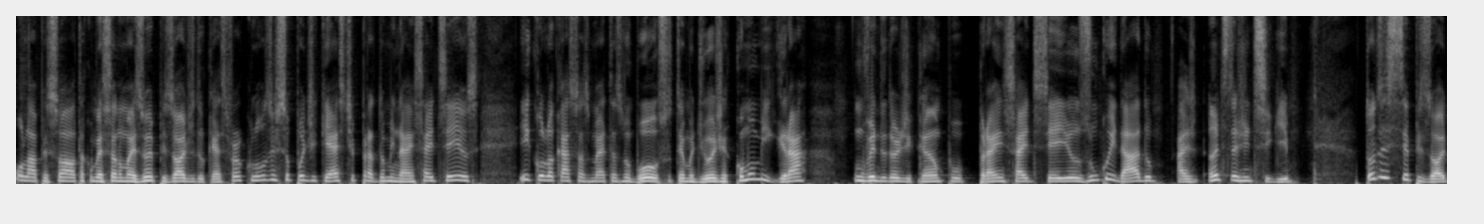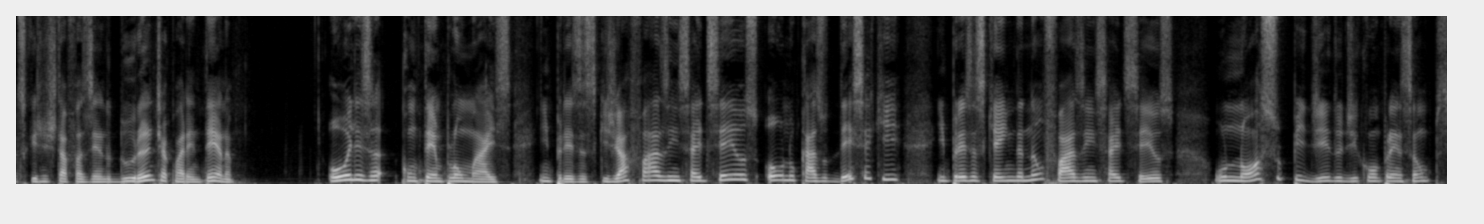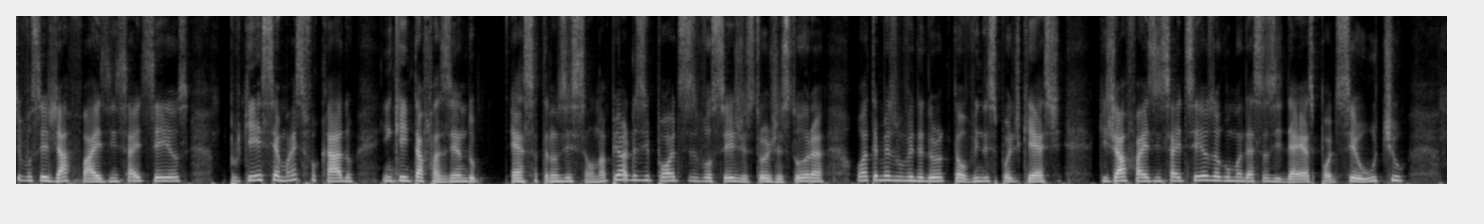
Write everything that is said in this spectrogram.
Olá pessoal, tá começando mais um episódio do Cast for Closers, seu podcast para dominar inside sales e colocar suas metas no bolso. O tema de hoje é como migrar um vendedor de campo para inside sales. Um cuidado antes da gente seguir. Todos esses episódios que a gente está fazendo durante a quarentena, ou eles ah, contemplam mais empresas que já fazem inside sales, ou no caso desse aqui, empresas que ainda não fazem inside sales. O nosso pedido de compreensão, se você já faz inside sales, porque esse é mais focado em quem está fazendo essa transição. Na pior das hipóteses, você, gestor, gestora, ou até mesmo vendedor que está ouvindo esse podcast, que já faz inside sales, alguma dessas ideias pode ser útil,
